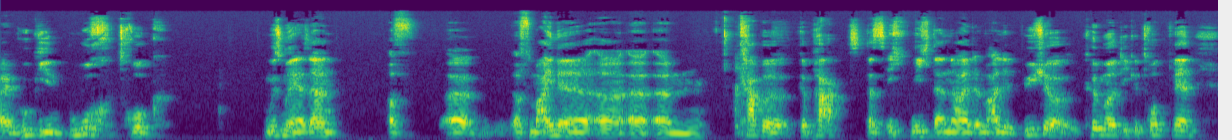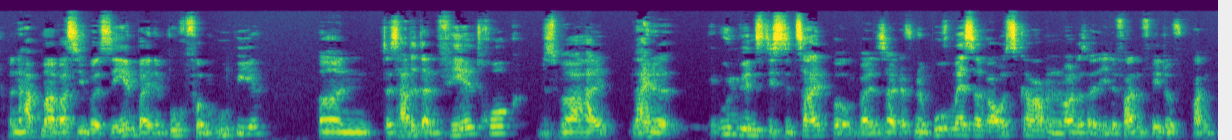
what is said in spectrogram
beim Hugi einen Buchdruck, muss man ja sagen, auf äh, auf meine äh, äh, ähm, Kappe gepackt, dass ich mich dann halt um alle Bücher kümmere, die gedruckt werden und hab mal was übersehen bei einem Buch vom Hubi und das hatte dann Fehldruck. Das war halt leider der ungünstigste Zeitpunkt, weil das halt auf einer Buchmesse rauskam und dann war das halt Elefantenfriedhof Band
